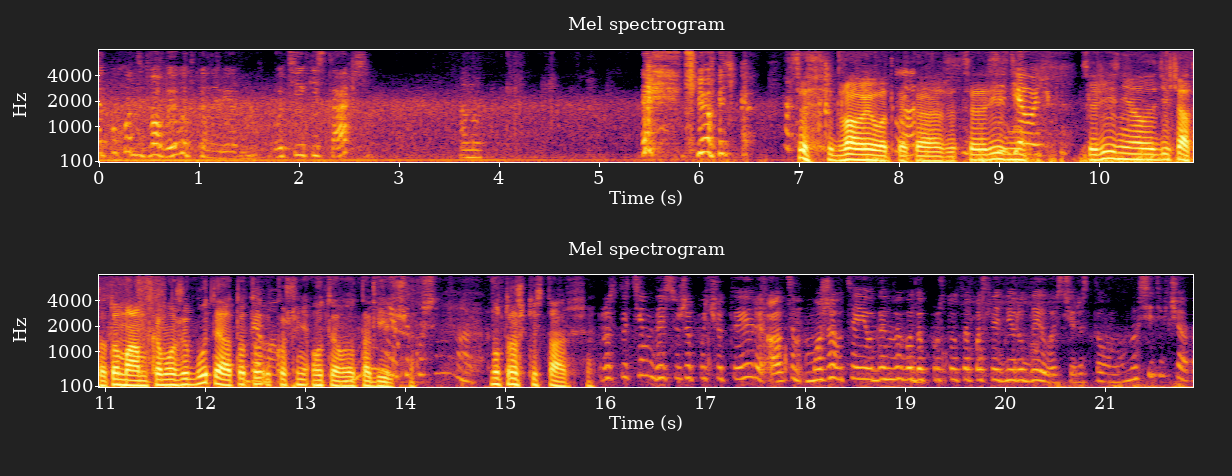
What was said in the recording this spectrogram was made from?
Це, походу, два виводка, мабуть. Оці які старші. А ну. Дівчинка. Це два виводка каже. Це різні, дівчинка. Це різні, але дівчата. То мамка може бути, а то, Де то мамка? кошеня. Оте, ота Ні, більше. це кошенят. Ну трошки старше. Просто цим десь вже по чотири, а це може цей один виводок просто це останнє родилось через то. воно. Ну всі дівчата.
